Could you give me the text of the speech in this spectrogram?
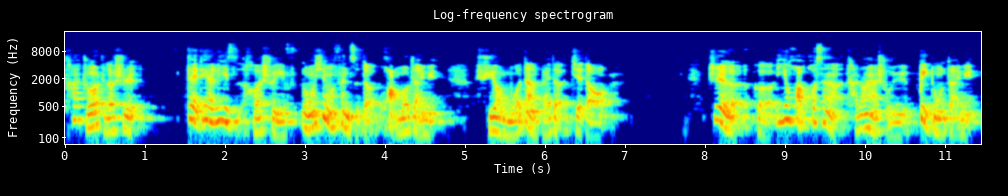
它主要指的是带电粒子和水溶性分子的跨膜转运，需要膜蛋白的介导。这个异化扩散啊，它仍然属于被动转运，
